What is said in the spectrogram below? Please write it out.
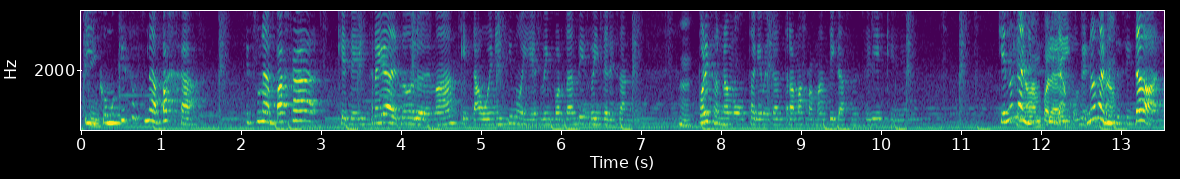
Sí. Y como que eso es una paja. Es una paja que te distraiga de todo lo demás, que está buenísimo y es re importante y es re interesante. Mm. Por eso no me gusta que metan tramas románticas en series que, que no Que la no por necesitan, porque no la No. necesitaban.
